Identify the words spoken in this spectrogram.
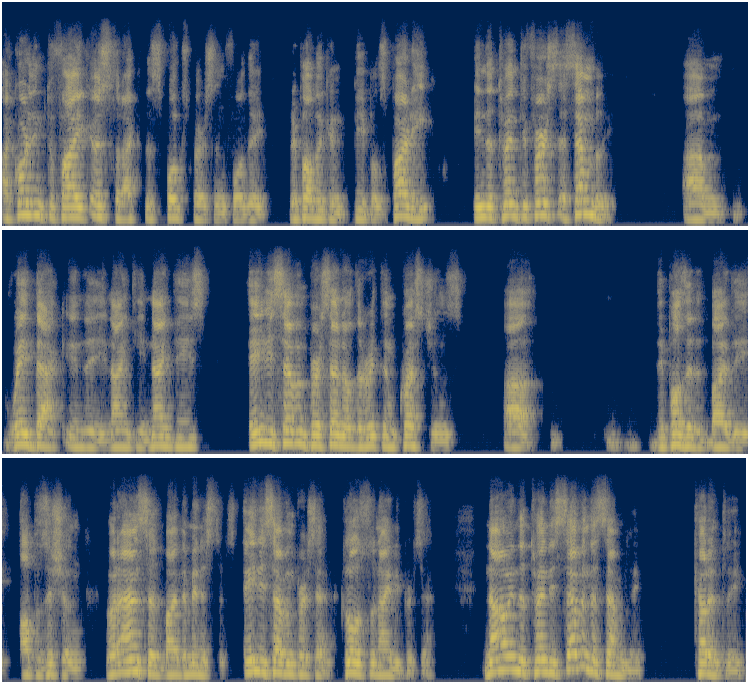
according to Faik Öztrak, the spokesperson for the Republican People's Party, in the 21st Assembly, um, way back in the 1990s, 87% of the written questions uh, deposited by the opposition were answered by the ministers, 87%, close to 90%. Now in the 27th Assembly, currently,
